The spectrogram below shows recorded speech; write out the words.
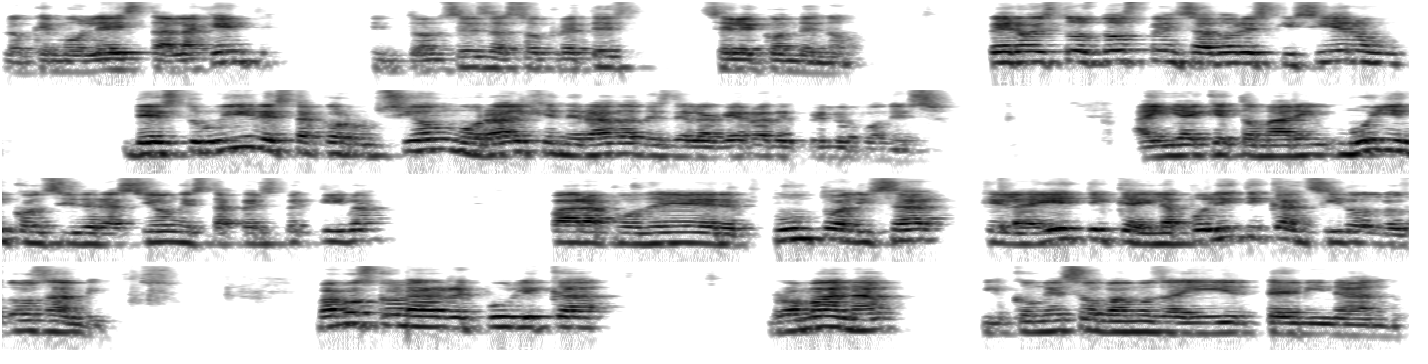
lo que molesta a la gente. Entonces a Sócrates se le condenó. Pero estos dos pensadores quisieron destruir esta corrupción moral generada desde la guerra del Peloponeso. Ahí hay que tomar muy en consideración esta perspectiva para poder puntualizar que la ética y la política han sido los dos ámbitos. Vamos con la República Romana y con eso vamos a ir terminando.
